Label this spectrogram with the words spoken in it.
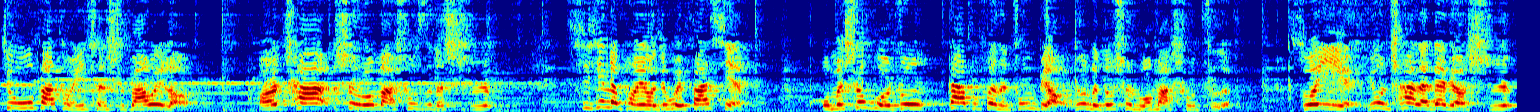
就无法统一成十八位了。而叉是罗马数字的十，细心的朋友就会发现，我们生活中大部分的钟表用的都是罗马数字，所以用叉来代表十，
